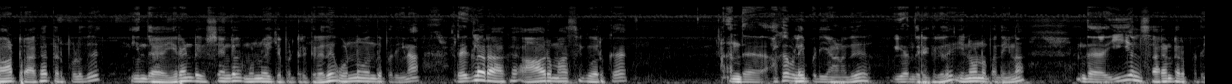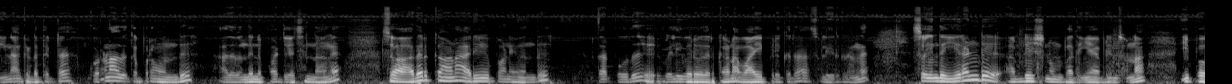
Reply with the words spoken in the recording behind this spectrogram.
மாற்றாக தற்பொழுது இந்த இரண்டு விஷயங்கள் முன்வைக்கப்பட்டிருக்கிறது. ஒன்று வந்து பார்த்திங்கன்னா ரெகுலராக ஆறு மாதத்துக்கு ஒருக்க அந்த அகவிலைப்படியானது உயர்ந்திருக்கிறது. இன்னொன்று பார்த்திங்கன்னா இந்த இஎல் சரண்டர் பார்த்திங்கன்னா கிட்டத்தட்ட கொரோனாவுக்கு அப்புறம் வந்து அதை வந்து நிப்பாட்டி வச்சுருந்தாங்க. ஸோ அதற்கான அறிவிப்பானை வந்து தற்போது வெளிவருவதற்கான வாய்ப்பு இருக்கிறதா சொல்லியிருக்கிறாங்க. ஸோ இந்த இரண்டு அப்டேஷனும் பார்த்தீங்க அப்படின்னு சொன்னால் இப்போ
